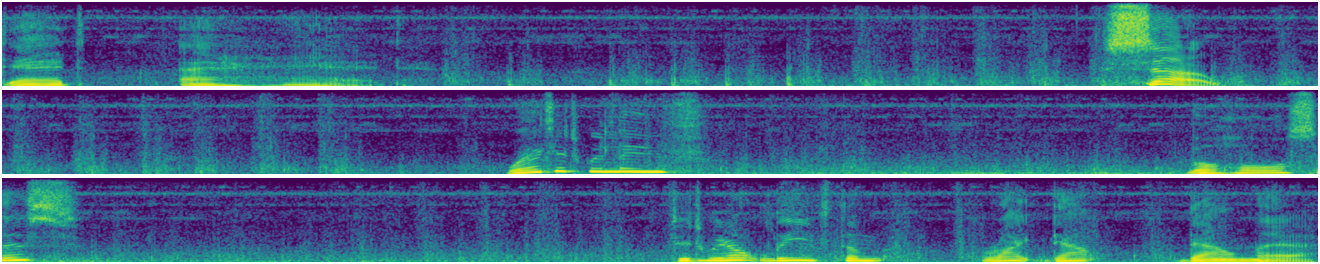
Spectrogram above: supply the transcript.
Dead ahead. So, where did we leave the horses? Did we not leave them right down down there?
